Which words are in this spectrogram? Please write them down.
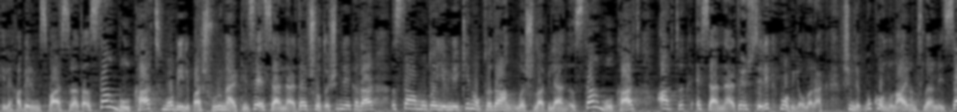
ilgili haberimiz var sırada. İstanbul Kart Mobil Başvuru Merkezi Esenler'de açıldı. Şimdiye kadar İstanbul'da 22 noktadan ulaşılabilen İstanbul Kart artık Esenler'de üstelik mobil olarak. Şimdi bu konunun ayrıntılarını ise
